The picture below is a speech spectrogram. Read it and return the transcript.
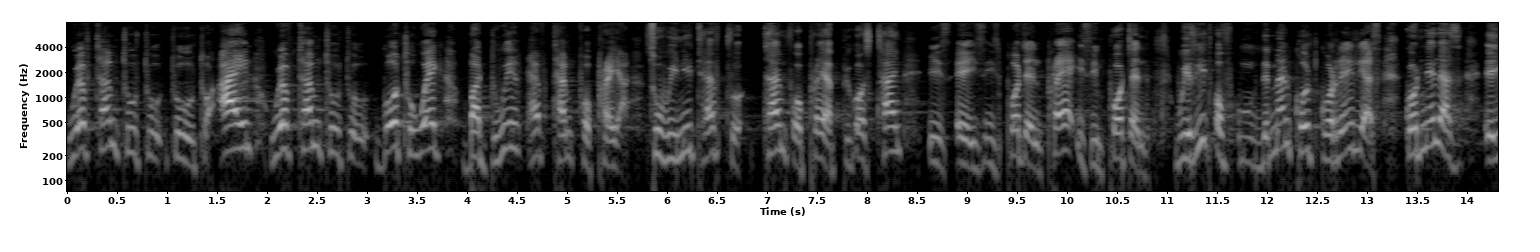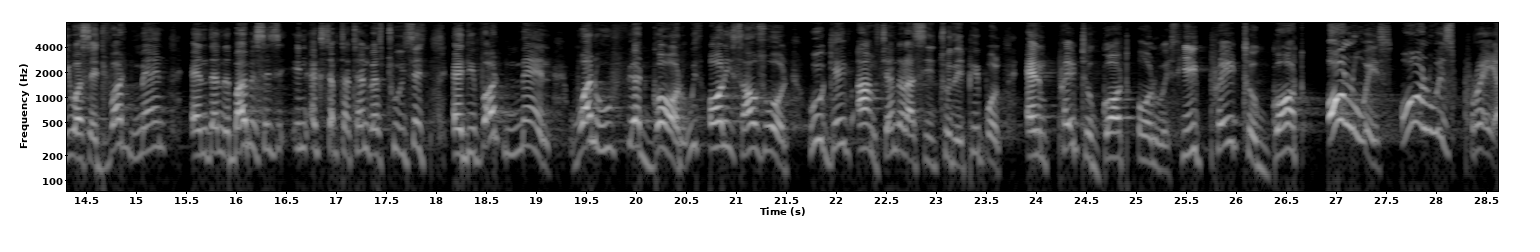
We have time to, to, to, to iron. We have time to, to go to work. But do we have time for prayer? So we need to have to, time for prayer because time is, is important. Prayer is important. We read of um, the man called Cornelius. Cornelius, eh, he was a devout man. And then the Bible says in Acts chapter 10, verse 2, it says, A devout man, one who feared God with all his household, who gave alms generously to the people and prayed to God always. He prayed to God Always, always prayer,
